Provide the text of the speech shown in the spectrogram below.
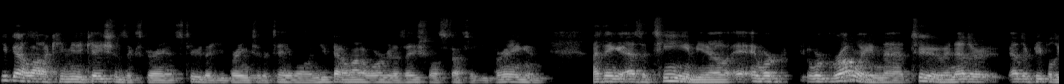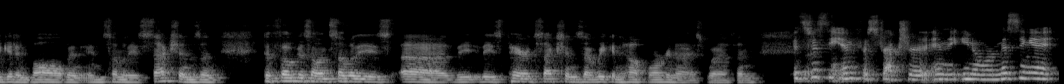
you've got a lot of communications experience too that you bring to the table and you've got a lot of organizational stuff that you bring and I think as a team, you know, and we're we're growing that too, and other other people to get involved in, in some of these sections and to focus on some of these uh, the, these paired sections that we can help organize with. And it's just the infrastructure, and the, you know, we're missing it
